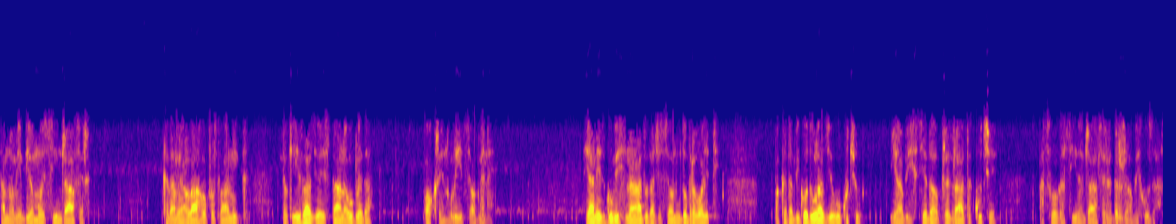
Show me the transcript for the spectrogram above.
Sa mnom je bio moj sin Džafer. Kada me Allahu poslanik dok je izlazio iz stana ugleda, okrenu lice od mene. Ja ne izgubih nadu da će se on udobrovoljiti. Pa kada bi god ulazio u kuću, ja bih sjedao pred vrata kuće, a svoga sina Džafera držao bih uzas.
